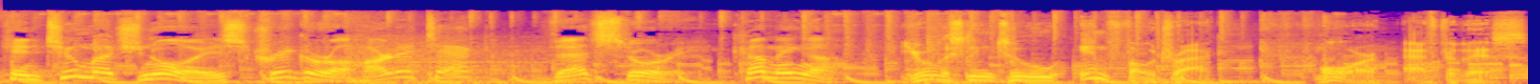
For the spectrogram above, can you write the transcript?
can too much noise trigger a heart attack? That story coming up. You're listening to InfoTrack. More after this.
